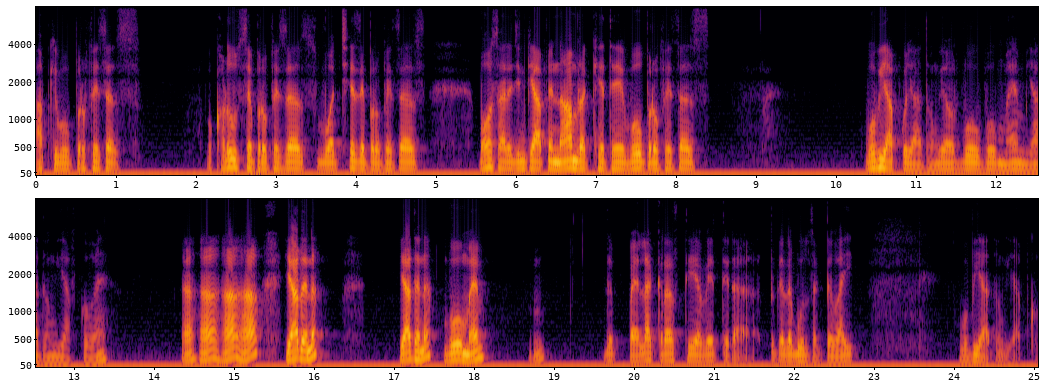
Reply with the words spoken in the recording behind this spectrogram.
आपके वो प्रोफेसर्स वो खड़ूस से प्रोफेसर्स वो अच्छे से प्रोफेसर्स बहुत सारे जिनके आपने नाम रखे थे, वो प्रोफेसर्स वो भी आपको याद होंगे और वो वो मैम याद होंगी आपको, हैं? हाँ हाँ हाँ हाँ याद है ना? याद है ना? वो मैम हम्म? जब पहला क्रश थी अबे तेरा तो कैसे भूल सकते भाई? वो भी याद होंगी आपको।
